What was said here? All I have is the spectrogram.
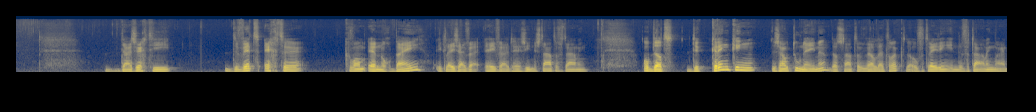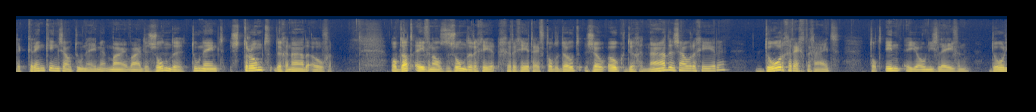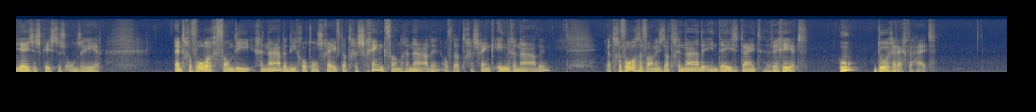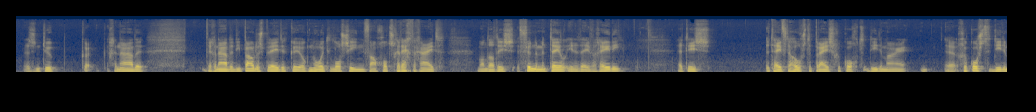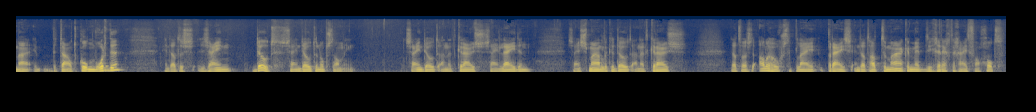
daar zegt hij, de wet echter kwam er nog bij, ik lees even, even uit de herziende statenvertaling, opdat de krenking zou toenemen, dat staat er wel letterlijk, de overtreding in de vertaling, maar de krenking zou toenemen, maar waar de zonde toeneemt, stroomt de genade over. Opdat evenals de zonde geregeerd heeft tot de dood, zo ook de genade zou regeren door gerechtigheid tot in eonisch leven door Jezus Christus onze Heer. En het gevolg van die genade die God ons geeft, dat geschenk van genade, of dat geschenk in genade, het gevolg daarvan is dat genade in deze tijd regeert. Hoe? Door gerechtigheid. Dat is natuurlijk genade. De genade die Paulus predikt kun je ook nooit loszien van Gods gerechtigheid. Want dat is fundamenteel in het evangelie. Het, is, het heeft de hoogste prijs gekocht die er maar, uh, gekost die er maar betaald kon worden. En dat is zijn dood, zijn dood en opstanding. Zijn dood aan het kruis, zijn lijden, zijn smadelijke dood aan het kruis. Dat was de allerhoogste prijs en dat had te maken met de gerechtigheid van God.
